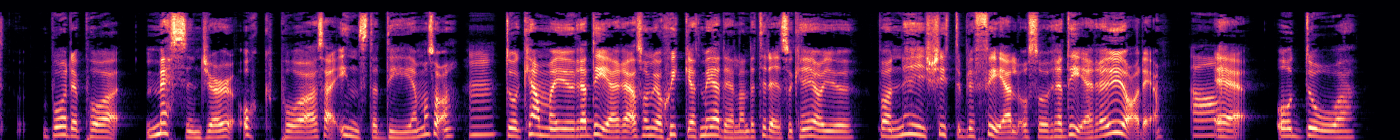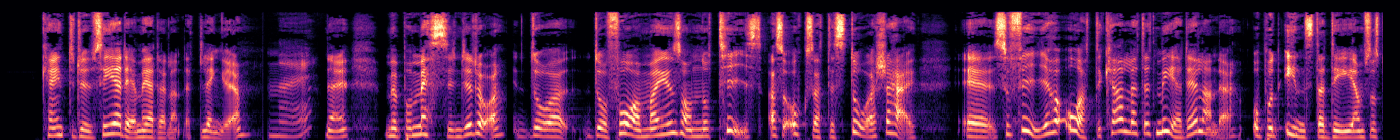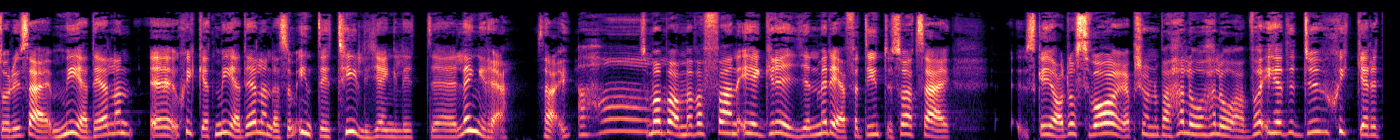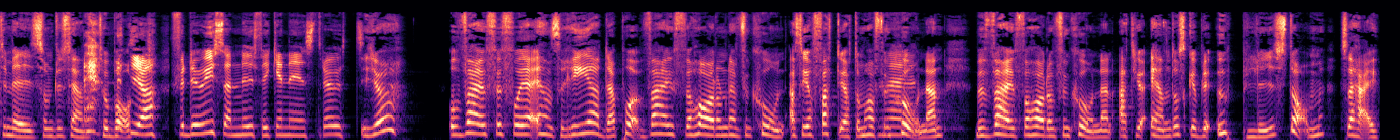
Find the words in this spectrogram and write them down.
både på Messenger och på så här Insta-DM och så, Mm. då kan man ju radera, alltså om jag skickar ett meddelande till dig så kan jag ju bara nej shit det blev fel och så raderar ju jag det. Ja. Eh, och då kan inte du se det meddelandet längre. Nej. Nej, men på Messenger då, då, då får man ju en sån notis, alltså också att det står så här. Eh, Sofia har återkallat ett meddelande. Och på Insta-DM så står det ju så här, meddelan, eh, skicka ett meddelande som inte är tillgängligt eh, längre. Så här. Aha. Så man bara, men vad fan är grejen med det? För det är ju inte så att så här, ska jag då svara personen bara, hallå, hallå, vad är det du skickade till mig som du sen tog bort? Ja, för du är ju så nyfiken i en strut. Ja, och varför får jag ens reda på, varför har de den funktionen, alltså jag fattar ju att de har Nej. funktionen, men varför har de funktionen att jag ändå ska bli upplyst om så här,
